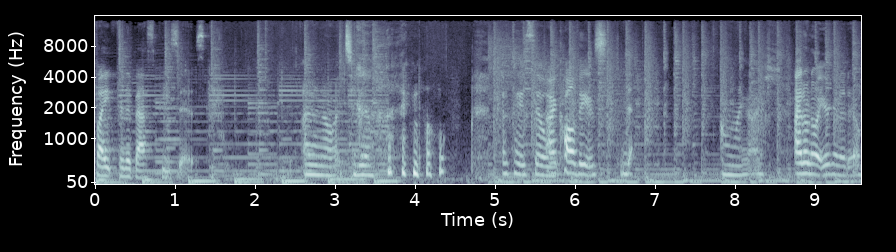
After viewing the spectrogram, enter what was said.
fight for the best pieces. I don't know what to do. I know. Okay, so. I call these. oh my gosh. I don't know what you're gonna do.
